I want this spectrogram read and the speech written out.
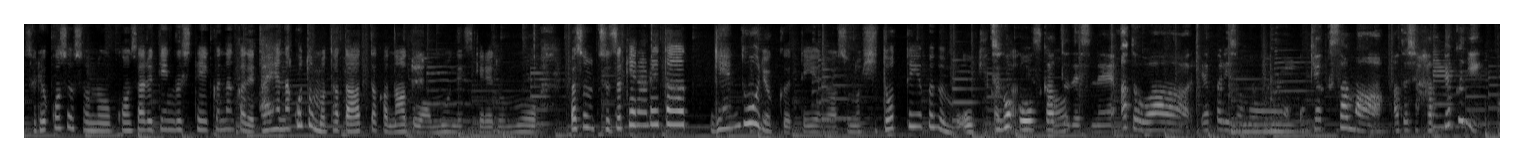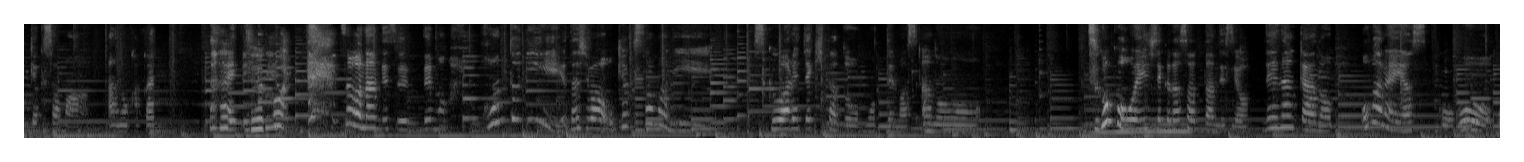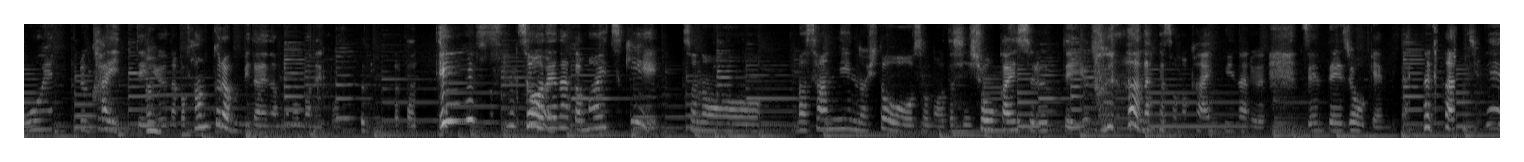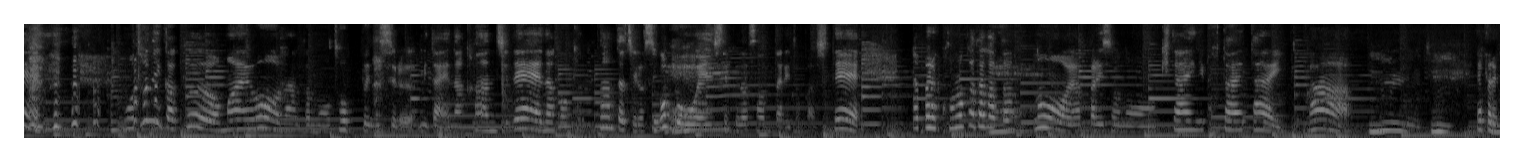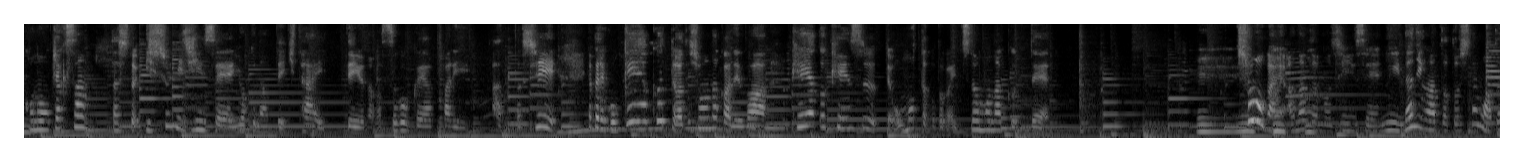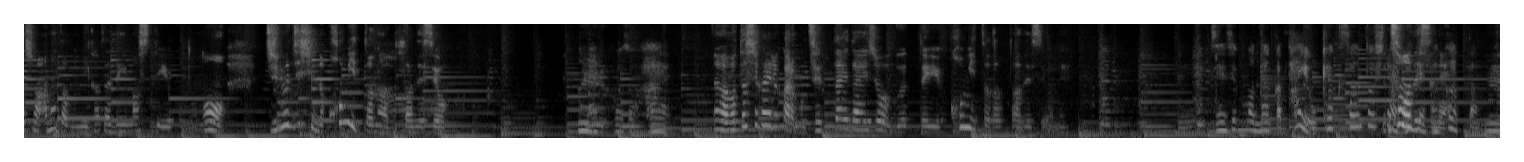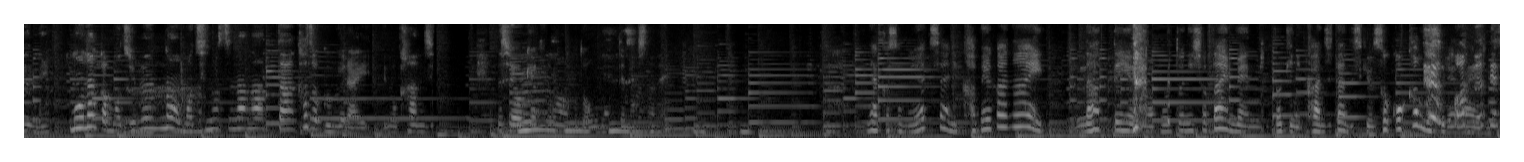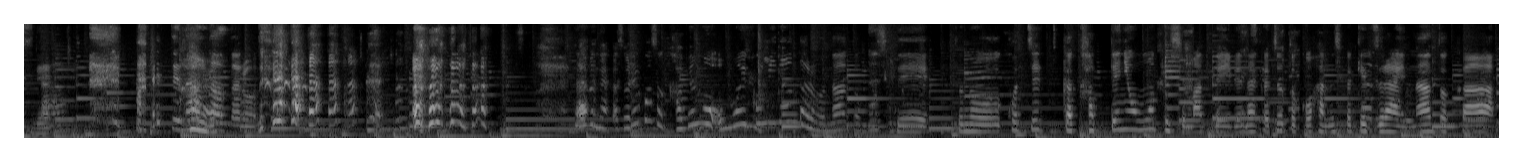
それこそそのコンサルティングしていく中で大変なことも多々あったかなとは思うんですけれどもやっぱその続けられた原動力っていうのはその人っていう部分も大きかったすごく大きかったですね。あとはやっぱりそのお客様私800人お客様あの抱えていただい。ていてすごい。そうなんです。でも本当に私はお客様に救われてきたと思ってます。あのすごく応援してくださったんですよ。でなんかあの小原靖子を応援する会っていう、うん。なんかファンクラブみたいなものまでこう作ってくださってえー、そうでなんか毎月その、まあ、3人の人をその私に紹介するっていうのが なんかその会員になる前提条件みたいな感じでもうとにかくお前をなんかもうトップにするみたいな感じでなんかお客さんたちがすごく応援してくださったりとかしてやっぱりこの方々のやっぱりその期待に応えたいとか、ううん。ん、やっぱりこのお客さんたちと一緒に人生良くなっていきたいっていうのがすごくやっぱりあったしやっぱりご契約って私の中では契約件数って思ったことが一度もなくって生涯あなたの人生に何があったとしても私はあなたの味方でいますっていうことの自分自身のコミットだったんですよ。うんなるほどはいだから私がいるからもう絶対大丈夫っていうコミットだったんですよね。全然もうなんか対お客さんとしては見そうですねてなかったんですね。もうなんかもう自分のもう血のつながった家族ぐらいの感じ私はお客様のことを思ってましたね。なんかそのやつさんに壁がないなっていうのは本当に初対面の時に感じたんですけどそこかもしれないですすねか。あれって何なんだろうね。多分なんかそれこそ壁も思い込みなんだろうなと思ってそのこっちが勝手に思ってしまっているなんかちょっとこう話しかけづらいなとか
